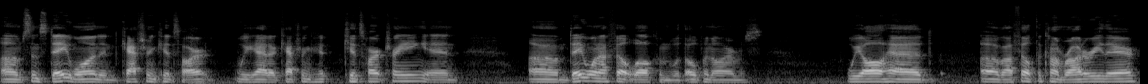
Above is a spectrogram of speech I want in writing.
Um, since day one and capturing kids' heart, we had a capturing kids heart training and um, day one i felt welcomed with open arms. We all had um, i felt the camaraderie there.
